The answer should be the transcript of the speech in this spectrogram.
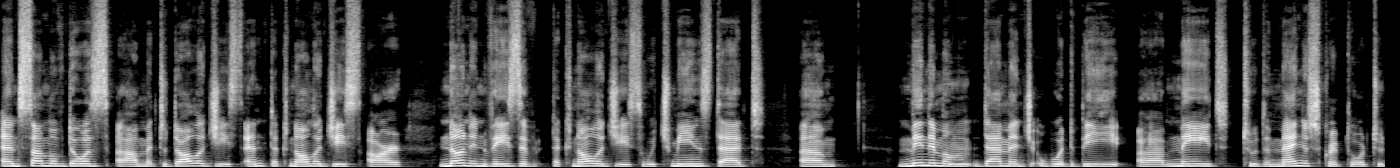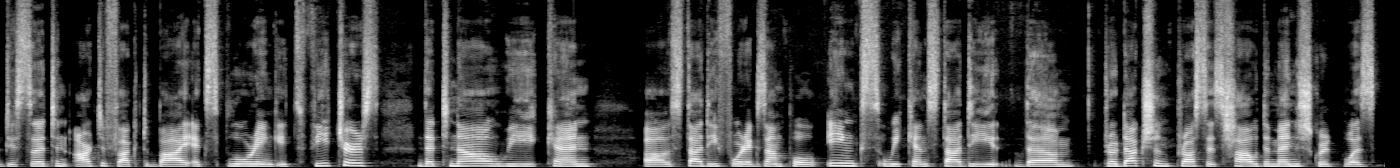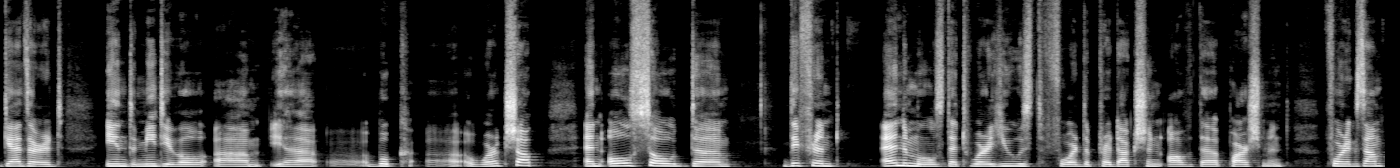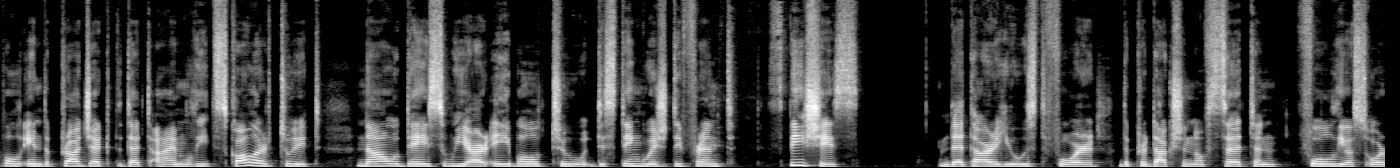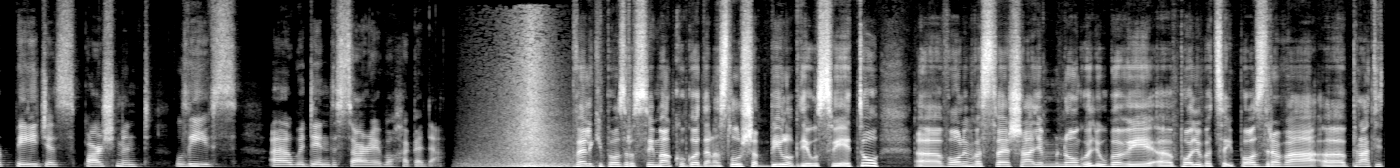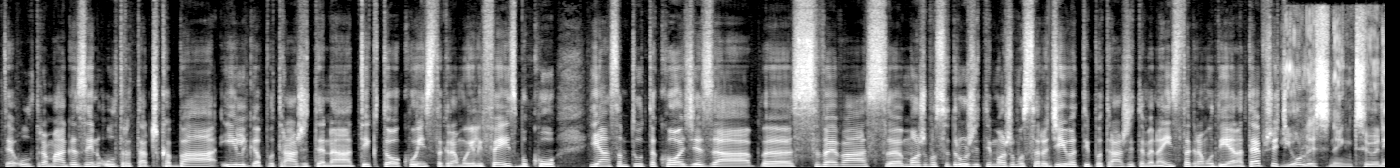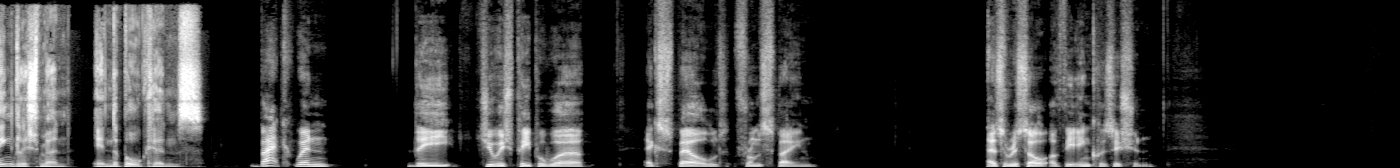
And some of those uh, methodologies and technologies are non-invasive technologies which means that um, minimum damage would be uh, made to the manuscript or to this certain artifact by exploring its features that now we can uh, study, for example, inks, we can study the um, production process, how the manuscript was gathered in the medieval um, uh, book uh, workshop, and also the different animals that were used for the production of the parchment. For example, in the project that I'm lead scholar to it, nowadays we are able to distinguish different species that are used for the production of certain folios or pages, parchment leaves uh, within the Sarajevo Haggadah. Veliki pozdrav svima ako god da nas sluša bilo gdje u svijetu. Uh, volim vas sve, šaljem mnogo ljubavi, uh, poljubaca i pozdrava. Uh, pratite Ultra magazin ultra.ba ili ga potražite na TikToku, Instagramu ili Facebooku. Ja sam tu također za sve vas. Možemo se družiti, možemo sarađivati. Potražite me na Instagramu Dijana Tepšić. You're listening to an Englishman in the Balkans. Back when the Jewish people were expelled from Spain as a result of the Inquisition.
